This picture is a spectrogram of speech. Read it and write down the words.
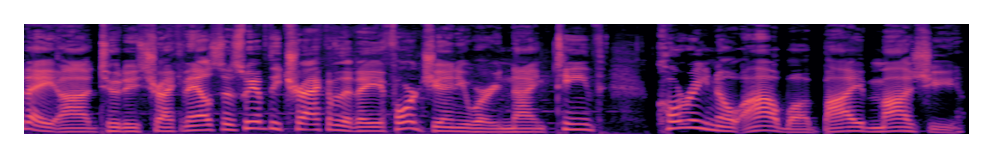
Today on Teuty's Track Analysis, we have the track of the day for January 19th, Kori no Awa by Maji.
